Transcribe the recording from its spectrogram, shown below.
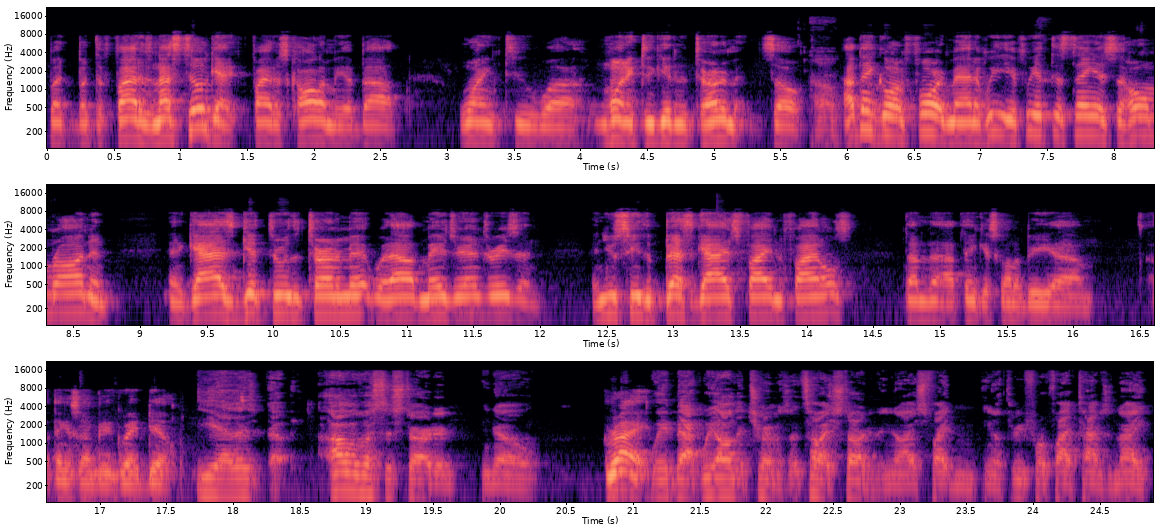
but but the fighters, and I still get fighters calling me about wanting to uh, wanting to get in the tournament. So oh. I think going forward, man, if we if we hit this thing, it's a home run, and and guys get through the tournament without major injuries, and and you see the best guys fight in finals, then I think it's going to be um, I think it's going to be a great deal. Yeah, uh, all of us that started, you know, right way back. We all did tournaments. That's how I started. You know, I was fighting, you know, three, four, five times a night.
